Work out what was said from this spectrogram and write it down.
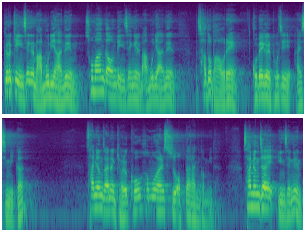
그렇게 인생을 마무리하는 소망 가운데 인생을 마무리하는 사도 바울의 고백을 보지 않습니까? 사명자는 결코 허무할 수 없다라는 겁니다. 사명자의 인생은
